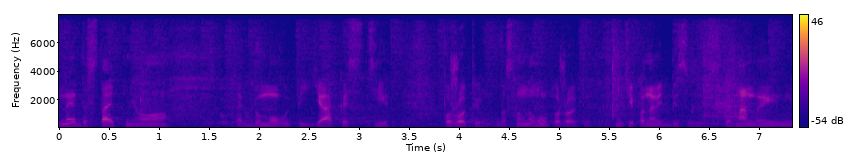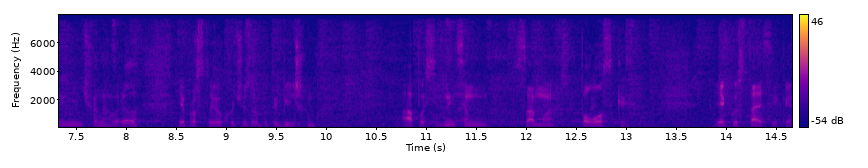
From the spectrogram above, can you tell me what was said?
недостатньо, так би мовити, якості по жопі, в основному по жопі. Ну, типу, навіть не- нічого не говорили. Я просто його хочу зробити більшим. А по сідницям саме полоски, як у Стасіка.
